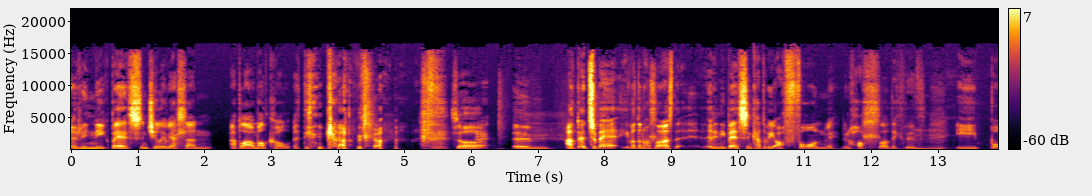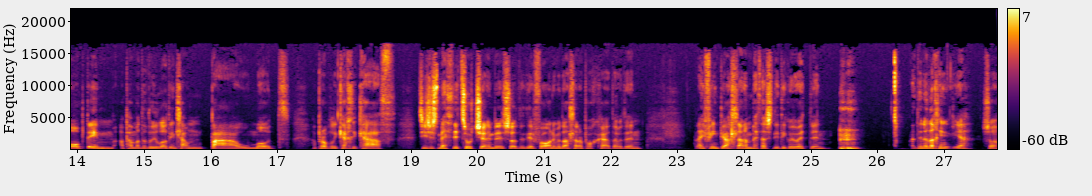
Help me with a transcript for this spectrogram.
yr unig beth sy'n chilio fi allan a blaw am alcohol ydy garddio. so, um, a ti'n be, i fod yn holl onest, yr unig beth sy'n cadw fi off ffôn fi, dwi'n holl o ddicdydd mm. i bob dim, a pan mae dy ddwylo di'n llawn baw, mwd, a probably cachu cath, ti'n just methu twtio yn byd, so dydy'r ffôn i'n mynd allan o'r pocad, a wedyn, na i ffeindio allan am bethau sydd wedi digwydd wedyn. A dyna ddech chi'n, ie, yeah, so,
